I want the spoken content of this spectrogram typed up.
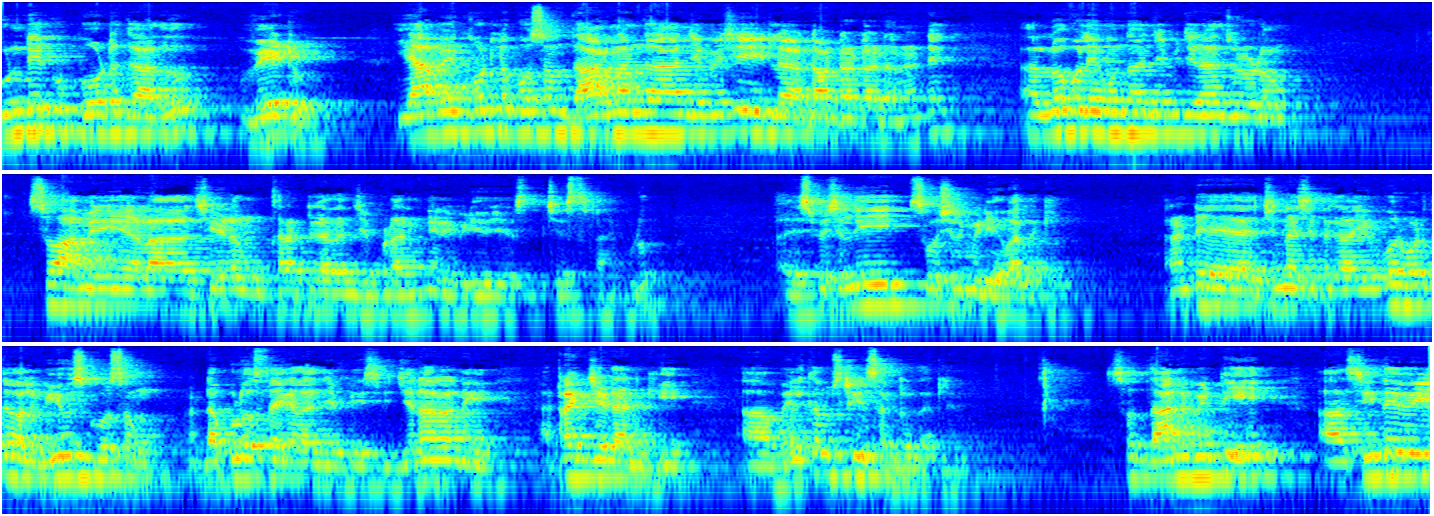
గుండెకు పోటు కాదు వేటు. యాభై కోట్ల కోసం దారుణంగా అని చెప్పేసి ఇట్లా డాట్ డాట్ డాట్ అని అంటే లోపల ఏముందో అని చెప్పి జనాలు చూడడం. సో ఆమె అలా చేయడం కరెక్ట్ కాదని చెప్పడానికి నేను వీడియో చేస్తున్నాను ఇప్పుడు. ఎస్పెషల్లీ సోషల్ మీడియా వాళ్ళకి. అంటే చిన్న చిన్నగా ఎవరు పడితే వాళ్ళ వ్యూస్ కోసం డబ్బులు వస్తాయి కదా అని చెప్పేసి జనాలని అట్రాక్ట్ చేయడానికి వెల్కమ్ స్క్రీన్స్ అంటారు దాంట్లో. సో దాన్ని పెట్టి శ్రీదేవి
